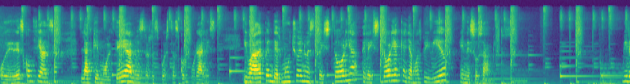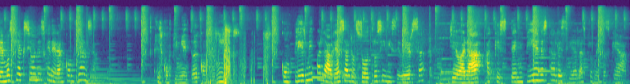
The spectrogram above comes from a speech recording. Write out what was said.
o de desconfianza la que moldea nuestras respuestas corporales y va a depender mucho de nuestra historia, de la historia que hayamos vivido en esos ámbitos. Miremos qué acciones generan confianza el cumplimiento de compromisos. Cumplir mi palabra hacia los otros y viceversa llevará a que estén bien establecidas las promesas que hago.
